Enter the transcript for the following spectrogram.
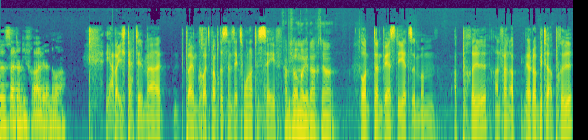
das ist halt dann die Frage dann immer. Ja, aber ich dachte immer, beim Kreuzbandriss sind sechs Monate safe. Habe ich auch mal gedacht, ja. Und dann wärst du jetzt im, im April, Anfang ab, mehr oder Mitte April.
